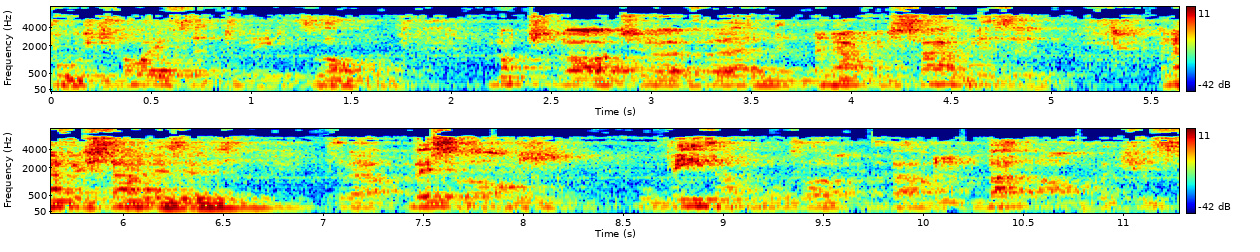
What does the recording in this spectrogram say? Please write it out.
45 centimetres long, much larger than an average sand lizard. An average sand lizard is about this long, well, these animals are about that long, which is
